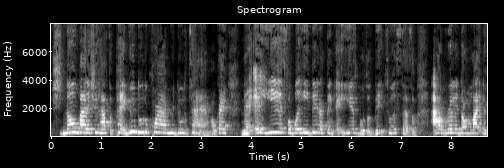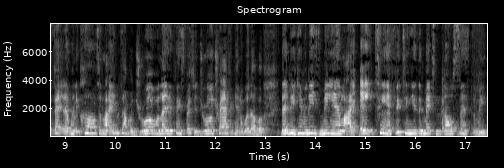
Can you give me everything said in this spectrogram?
She, nobody should have to pay. You do the crime, you do the time, okay? Now, eight years for what he did, I think eight years was a bit too excessive. I really don't like the fact that when it comes to like any type of drug related thing, especially drug trafficking or whatever, they be giving these men like 8, 10, 15 years. It makes no sense to me.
